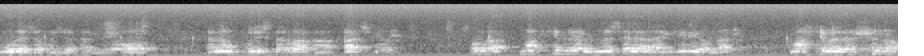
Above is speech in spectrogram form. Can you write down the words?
vuracak Hoca Efendi, o hemen polisler var, ha, kaçıyor. Sonra mahkemeye bir meseleyle giriyorlar, mahkemede şunu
